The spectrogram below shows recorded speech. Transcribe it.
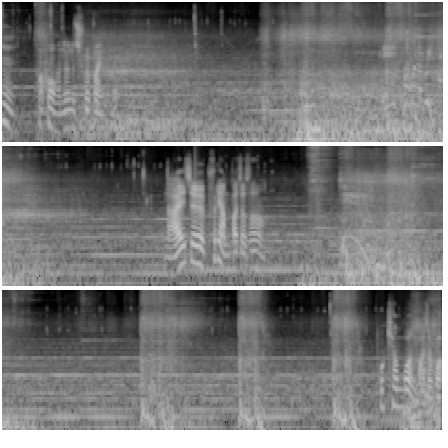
음, 어호 눈은 죽을 뻔했는데. 나이즈 풀이 안 빠져서 키 한번 맞아봐.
